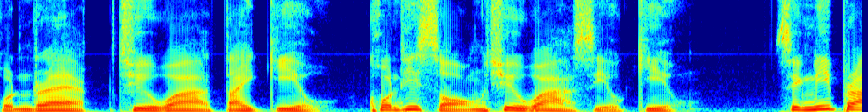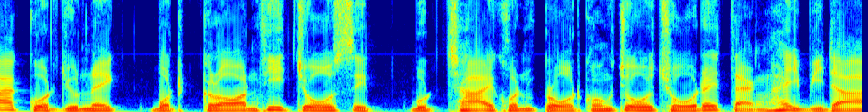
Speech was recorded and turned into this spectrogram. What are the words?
คนแรกชื่อว่าใต้เกียว คนที่สองชื่อว่าเสียวเกียว สิ่งนี้ปรากฏอยู่ในบทกลอนที่โจสิทธิ์บุตรชายคนโปรดของโจโฉได้แต่งให้บิดา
